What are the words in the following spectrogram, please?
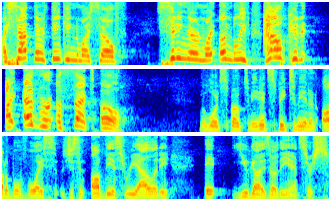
I sat there thinking to myself, sitting there in my unbelief, how could I ever affect? Oh, the Lord spoke to me. He didn't speak to me in an audible voice, it was just an obvious reality. It, you guys are the answers.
